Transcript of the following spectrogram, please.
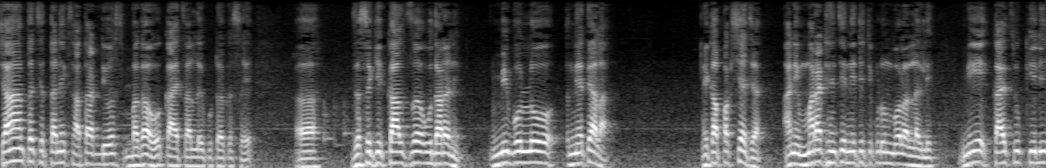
शांत चित्ताने एक सात आठ दिवस बघावं काय चाललंय कुठं कसं आहे. जसं की कालचं उदाहरण आहे. मी बोललो नेत्याला एका पक्षाच्या आणि मराठ्यांचे नेते तिकडून बोलायला लागले. मी काय चूक केली?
